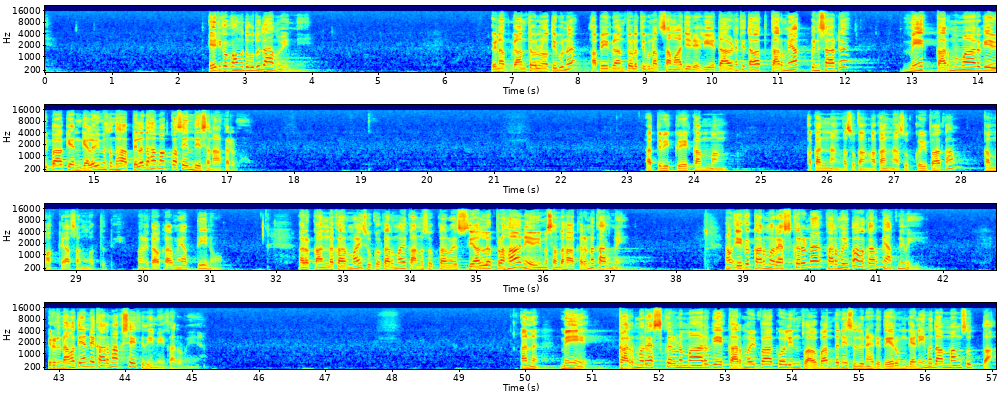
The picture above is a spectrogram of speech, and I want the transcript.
ඒටික කොහොමද බුදු දහම වෙන්නේ. වෙනත් ග්‍රන්ථවල නොතිබුණ අපේ ග්‍රන්ථවල තිබුණත් සමාජයට එළියටාව නැති තවත් කර්මයක් පිණිසාට මේ කර්ම මාර්ගයේ විපාකයන් ගැලවීම සඳහා පෙළ දහමක් වශයෙන් දේශනා කරනවා. අත්තවික්කවේ කම්මං අකන්නං අසුකං අකන්න අසුක්ක විපාකම් කම්මක්කයා සංවත්තති. අනේ තව කර්මයක් තියෙනවා. අර කන්න කර්මයි සුඛ කර්මයි කන්න සුඛ කර්මයි සියල්ල ප්‍රහාණය වීම සඳහා කරන කර්මය. නම් ඒක කර්ම රැස් කරන කර්ම විපාක කර්මයක් නෙවෙයි. ඒකට නම තියන්නේ කර්මක්ෂය කිරීමේ කර්මය. අන්න මේ කර්ම රැස් කරන මාර්ගයේ කර්ම විපාකවලින් අවබන්ධනය සිදුවන හැටි තේරුම් ගැනීම දම්මං සුත්තා.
